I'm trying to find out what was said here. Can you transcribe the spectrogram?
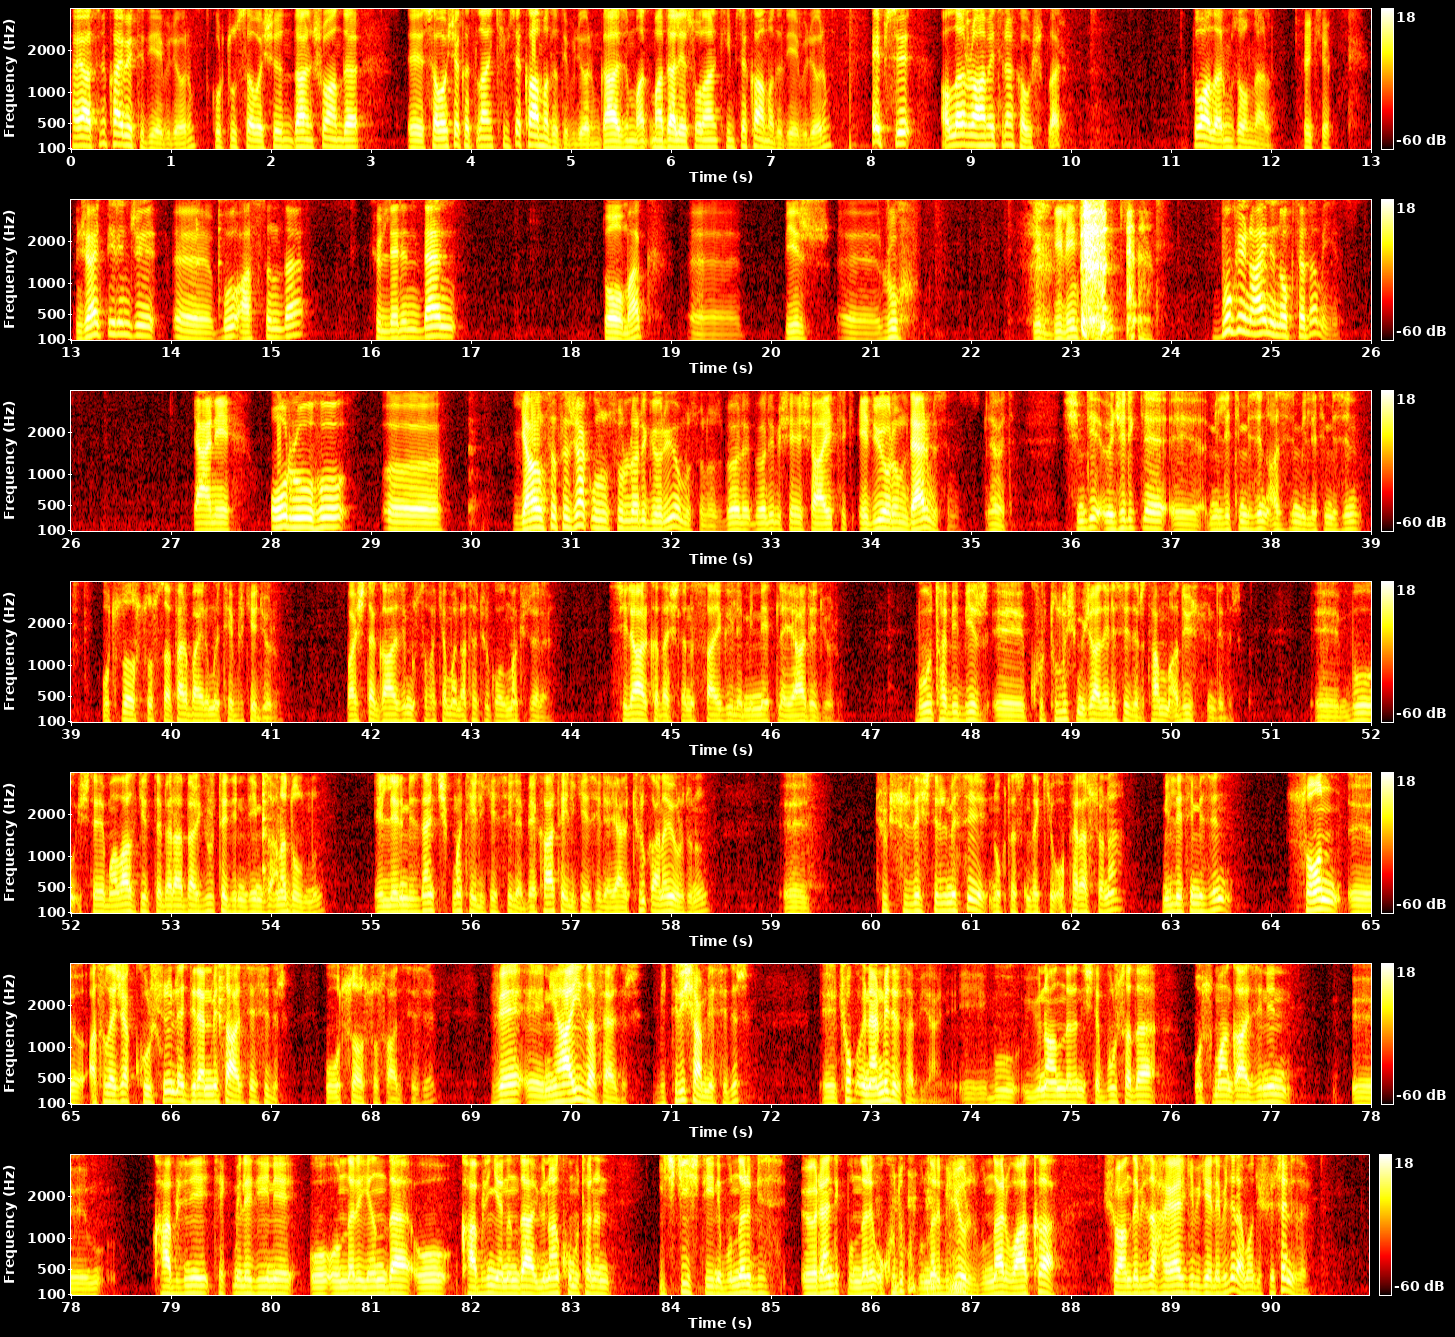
hayatını kaybetti diye biliyorum. Kurtuluş Savaşı'ndan şu anda e, savaşa katılan kimse kalmadı diye biliyorum. Gazi madalyası olan kimse kalmadı diye biliyorum. Hepsi Allah'ın rahmetine kavuştular. Dualarımız onlarla. Peki. Mücahit Birinci e, bu aslında küllerinden doğmak, e, bir e, ruh, bir bilinç dedik. Bugün aynı noktada mıyız? Yani o ruhu e, yansıtacak unsurları görüyor musunuz? Böyle böyle bir şeye şahitlik ediyorum der misiniz? Evet. Şimdi öncelikle e, milletimizin, aziz milletimizin 30 Ağustos Zafer Bayramı'nı tebrik ediyorum. Başta Gazi Mustafa Kemal Atatürk olmak üzere silah arkadaşlarını saygıyla, minnetle yad ediyorum. Bu tabi bir e, kurtuluş mücadelesidir. Tam adı üstündedir. E, bu işte Malazgirt'le beraber yurt edindiğimiz Anadolu'nun ellerimizden çıkma tehlikesiyle, beka tehlikesiyle yani Türk ana yurdunun e, Türksüzleştirilmesi noktasındaki operasyona milletimizin son e, atılacak kurşunuyla direnmesi hadisesidir. Bu 30 Ağustos hadisesi. Ve e, nihai zaferdir. Bitiriş hamlesidir. E, çok önemlidir tabii yani. E, bu Yunanların işte Bursa'da Osman Gazi'nin e, kabrini tekmelediğini, o onları yanında, o kabrin yanında Yunan komutanın içki içtiğini bunları biz öğrendik, bunları okuduk, bunları biliyoruz. Bunlar vaka. Şu anda bize hayal gibi gelebilir ama düşünsenize.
